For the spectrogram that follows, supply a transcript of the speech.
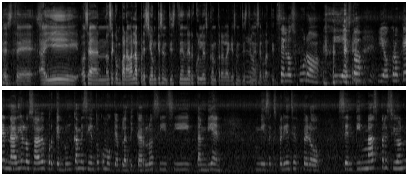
Este, ahí, o sea, no se comparaba la presión que sentiste en Hércules contra la que sentiste en No, ese ratito. Se los juro. Y esto yo creo que nadie lo sabe porque nunca me siento como que a platicarlo así, sí, también. Mis experiencias, pero sentí más presión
